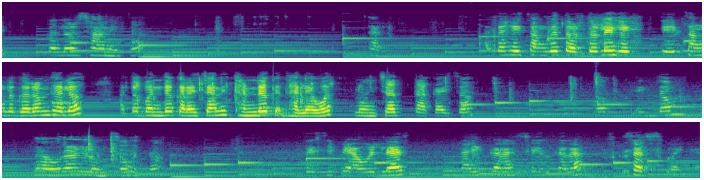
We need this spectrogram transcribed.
कलर छान येतो. आता हे चांगलं तडतडले हे तेल चांगलं गरम झालं. आता बंद करायचं आणि थंड झाल्यावर लोणच्यात टाकायचं. मग एकदम गावरान लोणचं होतं. रेसिपी आवडल्यास लाईक करा शेअर करा सबस्क्राईब करा.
